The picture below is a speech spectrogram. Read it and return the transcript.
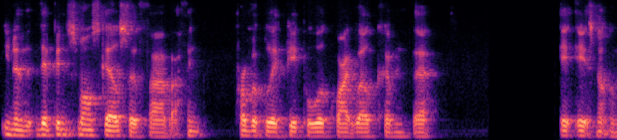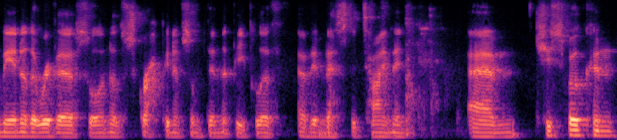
you know, they've been small scale so far, but I think probably people will quite welcome that it, it's not going to be another reversal, another scrapping of something that people have, have invested time in. Um, she's spoken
